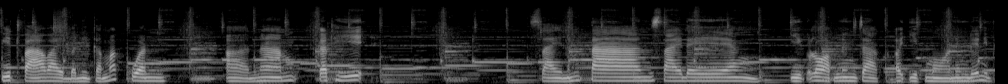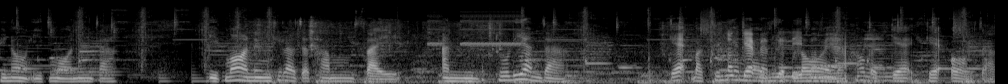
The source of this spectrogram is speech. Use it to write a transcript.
ปิดฝาไว้บัดนี้ก็มากวนอ่าน้ำกะทิ ใส่น้ำตาลทรายแดง อีกรอบหนึ่งจากเอาอีกหม้อหนึ่งเด้อนี่พี่น้องอีกหม้อหนึ่งจ้ะอีกหม้อหนึ่งที่เราจะทำใส่อันบักทุเรียนจ้ะแกะบักทุเรียนต้องแกะแบบไว้เรียบร้อยเละๆบ่แม่แล้วเข้ากับแกะแกะออกจาก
